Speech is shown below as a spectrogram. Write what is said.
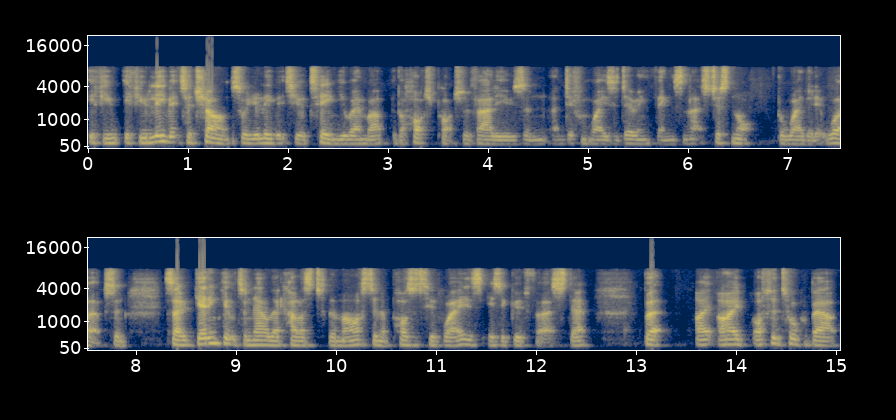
if you if you leave it to chance or you leave it to your team, you end up with a hodgepodge of values and, and different ways of doing things, and that's just not the way that it works. And so, getting people to nail their colours to the mast in a positive way is, is a good first step. But I, I often talk about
